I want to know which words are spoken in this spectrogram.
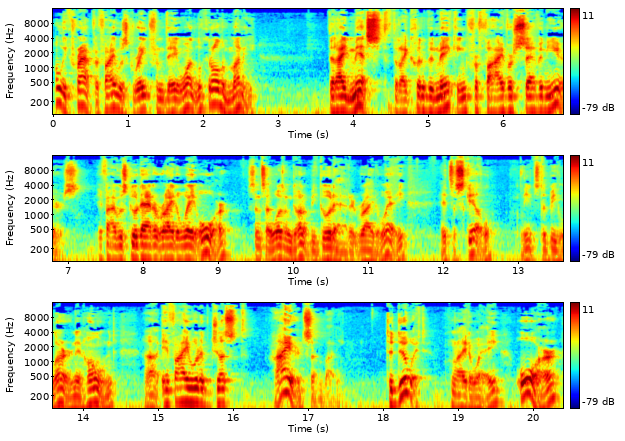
Holy crap, if I was great from day one, look at all the money that I missed that I could have been making for five or seven years if I was good at it right away. Or, since I wasn't going to be good at it right away, it's a skill, needs to be learned and honed. Uh, if I would have just hired somebody to do it right away, or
